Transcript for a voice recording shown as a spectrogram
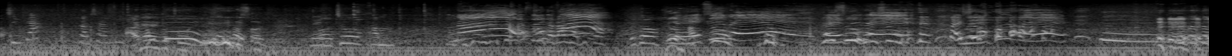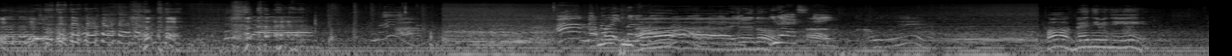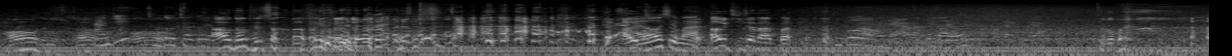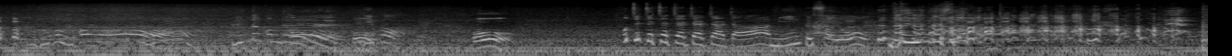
진짜? 감사합니다. 아니야 이거 저 끝났어 이제. 어, 저 감. 나 끝났으니까 나 가지고. 이거 왜. 그래? 왜 회수, 그래? 회수. 왜 그래? 아, 메모리, 메모리. 아 이래도 USA. 더 매니 매니. 어 너무 양기? 어. 저도 저도요. 아우 넌 됐어. Áo xì mà 아우 진짜 나왔다. 그거 봐요. 두고 봐요. 너가 왜 발라? 린다 건데. 어. 입어. 오. 오짜짜짜짜짜짜 미인 됐어요.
